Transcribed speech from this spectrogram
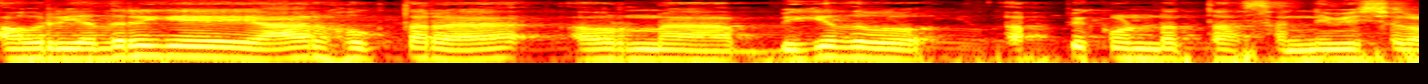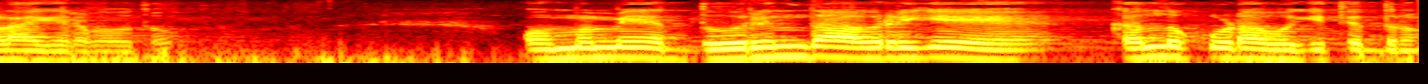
ಅವ್ರ ಎದುರಿಗೆ ಯಾರು ಹೋಗ್ತಾರ ಅವ್ರನ್ನ ಬಿಗಿದು ಅಪ್ಪಿಕೊಂಡಂಥ ಸನ್ನಿವೇಶಗಳಾಗಿರ್ಬೋದು. ಒಮ್ಮೊಮ್ಮೆ ದೂರಿಂದ ಅವರಿಗೆ ಕಲ್ಲು ಕೂಡ ಒಗಿತಿದ್ರು.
